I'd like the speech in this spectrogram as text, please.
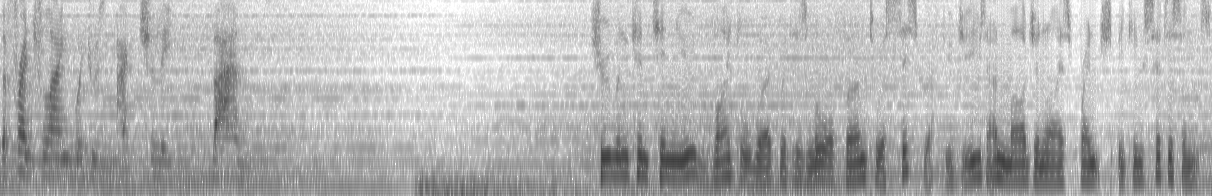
the French language was actually banned. Schuman continued vital work with his law firm to assist refugees and marginalised French speaking citizens.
